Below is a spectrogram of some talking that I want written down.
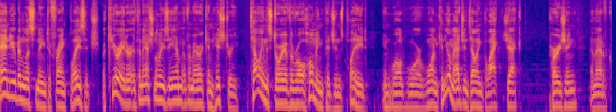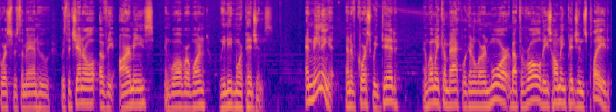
And you've been listening to Frank Blazich, a curator at the National Museum of American History, telling the story of the role homing pigeons played in World War I. Can you imagine telling Black Jack Pershing, and that, of course, was the man who was the general of the armies in World War I, we need more pigeons. And meaning it. And of course, we did. And when we come back, we're going to learn more about the role these homing pigeons played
